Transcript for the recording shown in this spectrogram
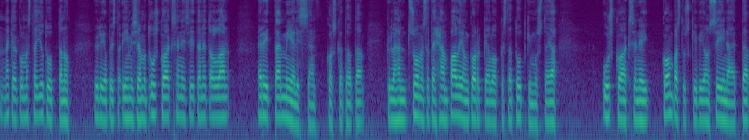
näkökulmasta jututtanut yliopistoihmisiä, mutta uskoakseni siitä nyt ollaan erittäin mielissään, koska tota, kyllähän Suomessa tehdään paljon korkealuokkaista tutkimusta ja uskoakseni kompastuskivi on siinä, että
